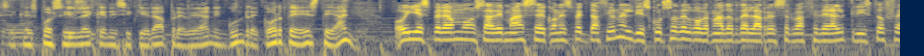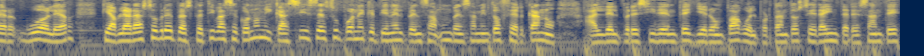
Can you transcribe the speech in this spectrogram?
Así que es posible que ni siquiera prevea ningún recorte este año. Hoy esperamos además eh, con expectación el discurso del gobernador de la Reserva Federal, Christopher Waller, que hablará sobre perspectivas económicas y se supone que tiene un pensamiento cercano al del presidente Jerome Powell. Por tanto, será interesante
